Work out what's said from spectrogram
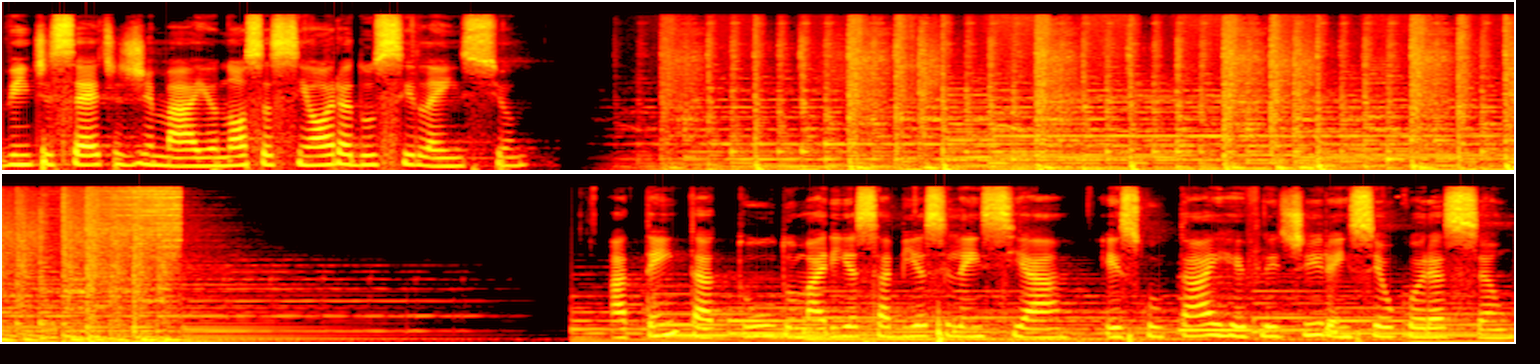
27 de maio, Nossa Senhora do Silêncio. Atenta a tudo, Maria sabia silenciar, escutar e refletir em seu coração.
